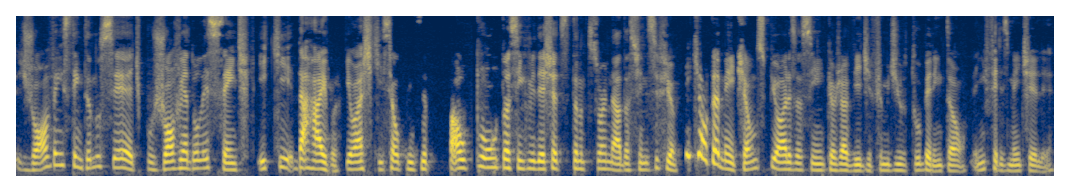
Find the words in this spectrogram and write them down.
jovens tentando ser, tipo, jovem adolescente e que dá raiva. Eu acho que isso é o principal principal ponto, assim, que me deixa transtornado assistindo esse filme. E que, obviamente, é um dos piores, assim, que eu já vi de filme de youtuber, então, infelizmente, ele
